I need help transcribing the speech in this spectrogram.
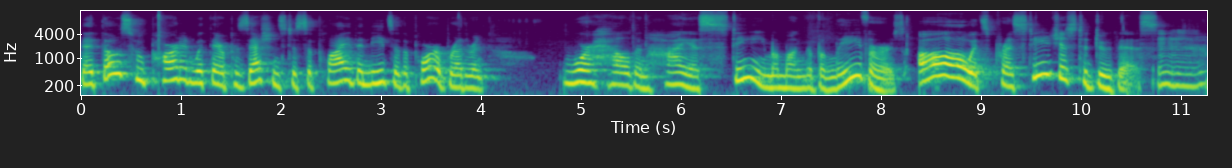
that those who parted with their possessions to supply the needs of the poorer brethren were held in high esteem among the believers. Oh, it's prestigious to do this. Mm-hmm.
